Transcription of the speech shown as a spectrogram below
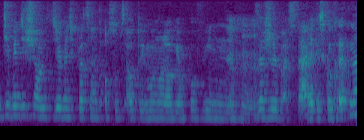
99% osób z autoimmunologią powinny mhm. zażywać, tak? A jakieś konkretne?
